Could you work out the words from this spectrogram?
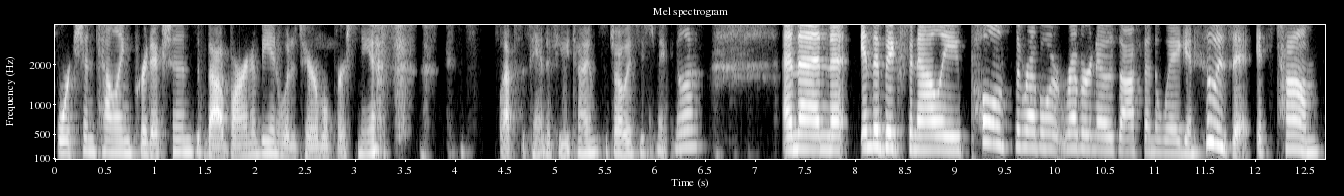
fortune telling predictions about Barnaby and what a terrible person he is. Slaps his hand a few times, which always used to make me laugh. And then in the big finale, pulls the rubber, rubber nose off in the wig. And who is it? It's Tom.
